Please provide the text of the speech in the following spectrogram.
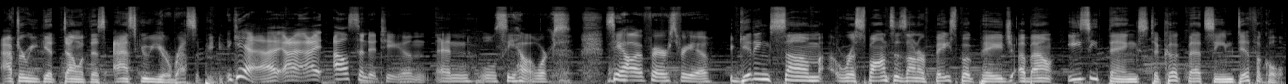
after we get done with this, ask you your recipe. Yeah, I, I, I'll send it to you and, and we'll see how it works. See how it fares for you. Getting some responses on our Facebook page about easy things to cook that seem difficult.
